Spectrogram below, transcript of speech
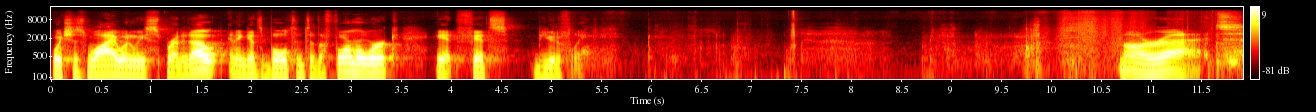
which is why when we spread it out and it gets bolted to the former work, it fits beautifully. All right.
